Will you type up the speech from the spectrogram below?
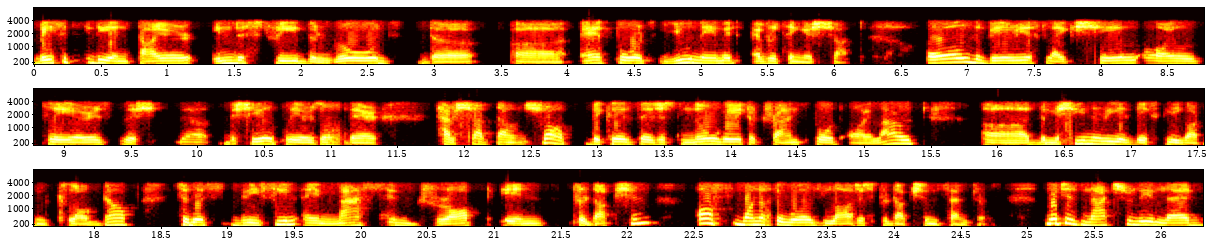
basically the entire industry, the roads, the uh, airports, you name it, everything is shut. All the various like shale oil players, the, sh- uh, the shale players over there have shut down shop because there's just no way to transport oil out. Uh, the machinery has basically gotten clogged up. So this, we've seen a massive drop in production of one of the world's largest production centers, which has naturally led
